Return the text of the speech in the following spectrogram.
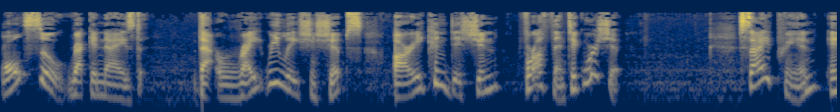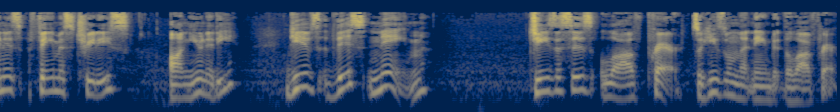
also recognized that right relationships are a condition for authentic worship. Cyprian, in his famous treatise on unity, gives this name Jesus' law of prayer. So he's the one that named it the law of prayer.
